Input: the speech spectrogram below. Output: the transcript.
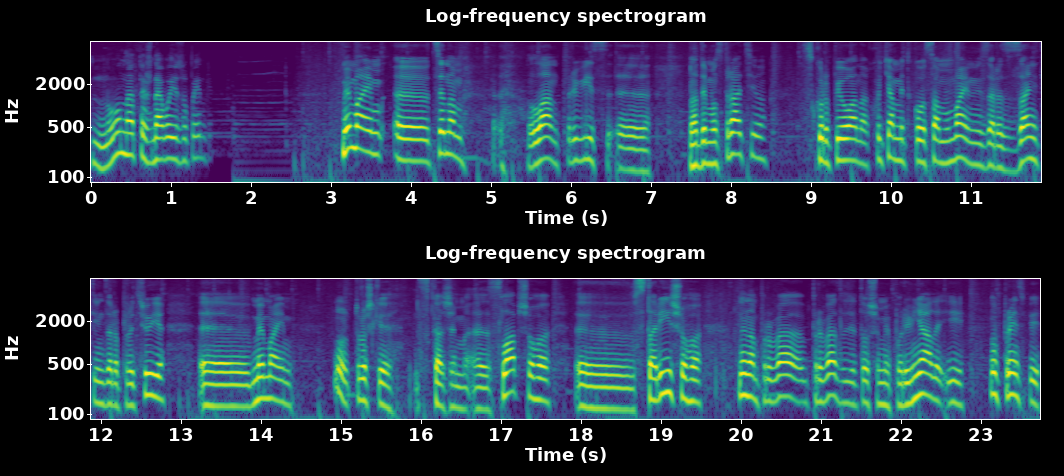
ну, на тижневої зупинки. Ми маємо, е, це нам е, Лан привіз е, на демонстрацію Скорпіона. Хоча ми такого самого маємо, він зараз зайнятий, він зараз працює. Ми маємо ну, трошки, скажімо, слабшого, старішого. Вони нам привезли для того, щоб ми порівняли. І, ну, в принципі,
